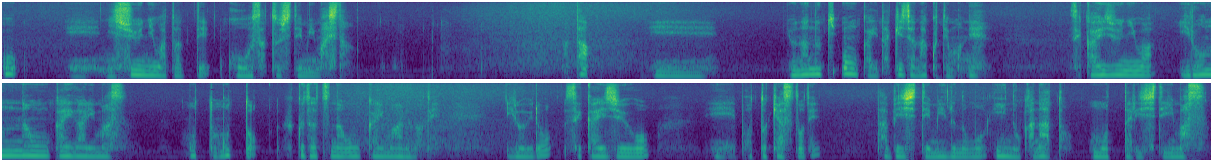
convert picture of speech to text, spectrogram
を、えー、2週にわたって考察してみました。えー、夜な抜き音階だけじゃなくてもね世界中にはいろんな音階がありますもっともっと複雑な音階もあるのでいろいろ世界中を、えー、ポッドキャストで旅してみるのもいいのかなと思ったりしています。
